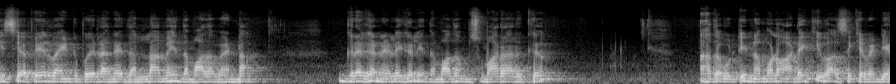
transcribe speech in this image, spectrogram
ஈஸியாக பேர் வாங்கிட்டு போயிடுறாங்க. இதெல்லாமே இந்த மாதம் வேண்டாம். கிரக நிலைகள் இந்த மாதம் சுமாராக இருக்குது அதை ஒட்டி நம்மளும் அடக்கி வாசிக்க வேண்டிய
